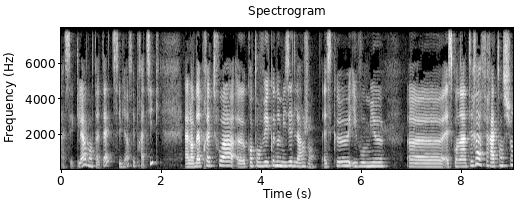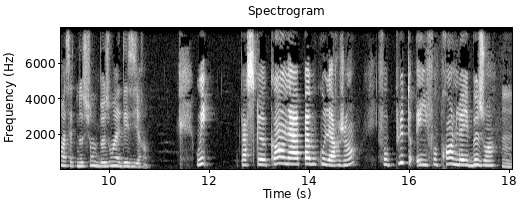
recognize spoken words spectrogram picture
assez clair dans ta tête, c'est bien, c'est pratique. Alors d'après toi, euh, quand on veut économiser de l'argent, est-ce que il vaut mieux, euh, est-ce qu'on a intérêt à faire attention à cette notion de besoin et désir Oui, parce que quand on n'a pas beaucoup d'argent, il faut plutôt, il faut prendre les besoins. Hmm.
